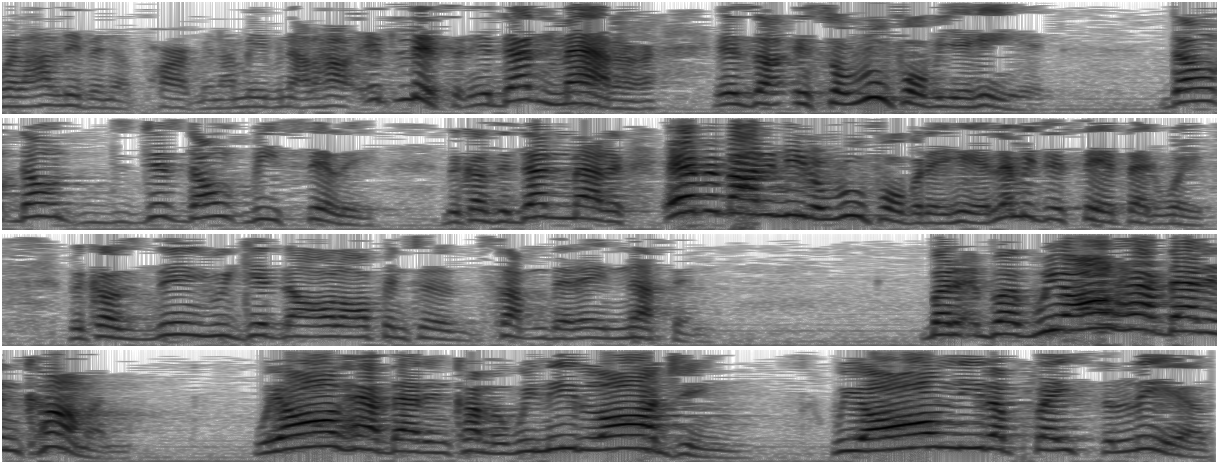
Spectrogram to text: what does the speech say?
well, I live in an apartment. I'm even not a house. It, listen, it doesn't matter. It's a, it's a roof over your head. Don't, don't, just don't be silly because it doesn't matter. Everybody need a roof over their head. Let me just say it that way because then we get all off into something that ain't nothing. But, but we all have that in common. We all have that in common. We need lodging. We all need a place to live.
